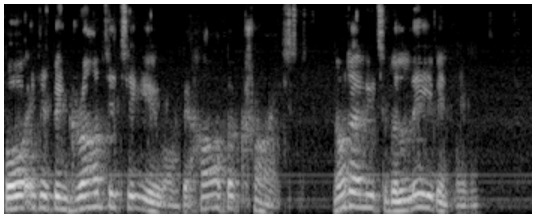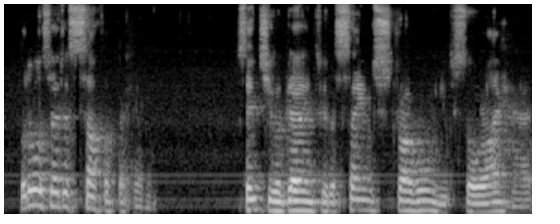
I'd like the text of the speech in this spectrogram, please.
For it has been granted to you on behalf of Christ, not only to believe in him, but also to suffer for him, since you are going through the same struggle you saw I had,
